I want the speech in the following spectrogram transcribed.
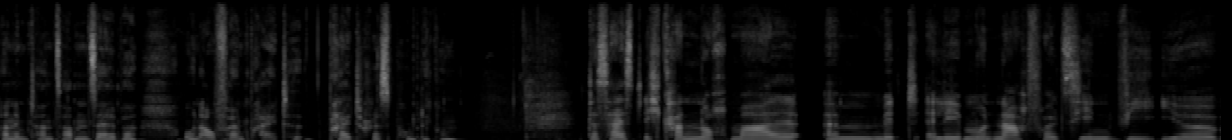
an dem Tanzabend selber und auch für ein breite, breiteres Publikum. Das heißt, ich kann noch mal ähm, miterleben und nachvollziehen, wie ihr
